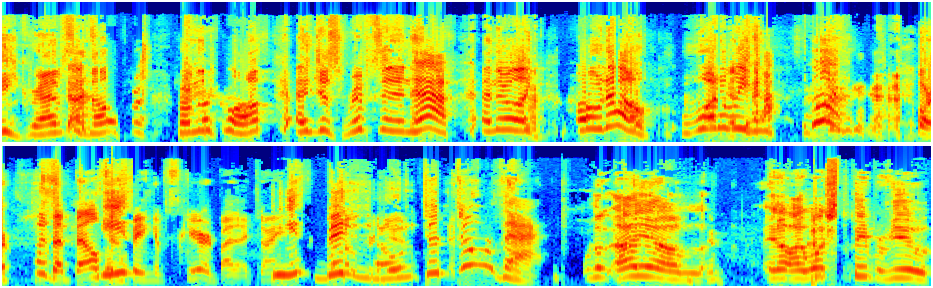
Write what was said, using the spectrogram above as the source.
He grabs the belt fr- from the cloth and just rips it in half. And they're like, "Oh no! What do we have?" or the belt is being obscured by that giant. He's been known to do that. Look, I um, you know, I watched the pay per view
